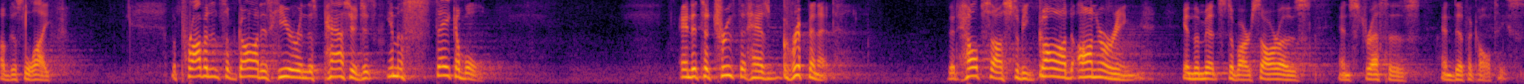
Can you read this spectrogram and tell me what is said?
of this life. The providence of God is here in this passage. It's unmistakable. And it's a truth that has grip in it, that helps us to be God honoring in the midst of our sorrows and stresses and difficulties.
